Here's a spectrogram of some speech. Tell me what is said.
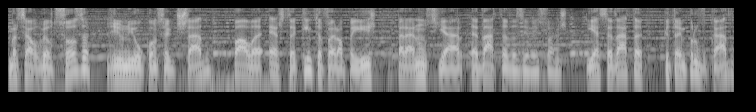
Marcelo Rebelo de Sousa reuniu o Conselho de Estado, fala esta quinta-feira ao país para anunciar a data das eleições. E essa data que tem provocado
